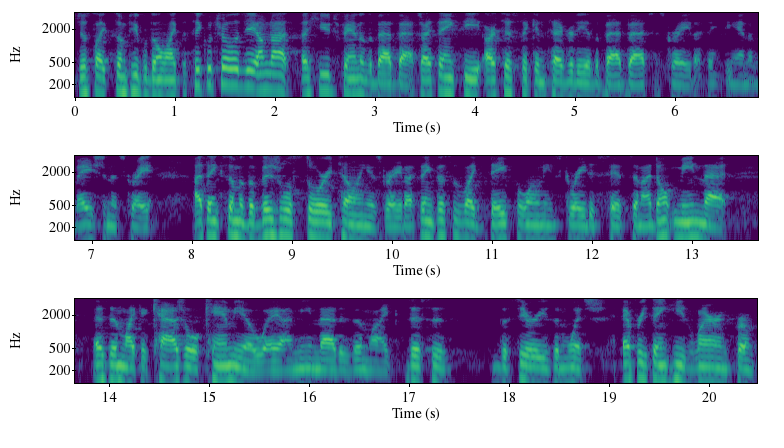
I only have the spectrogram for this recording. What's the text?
just like some people don't like the sequel trilogy, I'm not a huge fan of the Bad Batch. I think the artistic integrity of the Bad Batch is great. I think the animation is great. I think some of the visual storytelling is great. I think this is like Dave Filoni's greatest hits, and I don't mean that as in like a casual cameo way. I mean that as in like this is the series in which everything he's learned from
